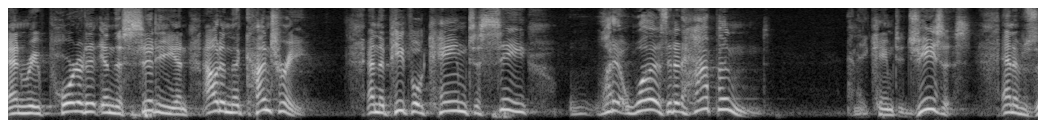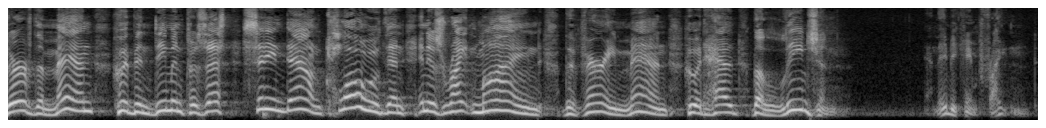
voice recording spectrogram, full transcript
and reported it in the city and out in the country. And the people came to see what it was that had happened. And they came to Jesus and observed the man who had been demon possessed sitting down, clothed and in his right mind, the very man who had had the legion. And they became frightened.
